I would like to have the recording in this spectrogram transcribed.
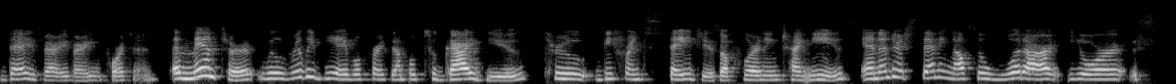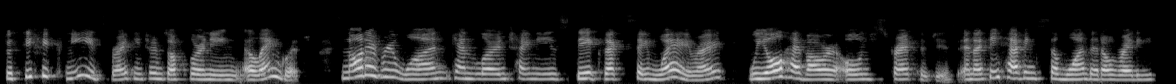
that is very very important. A mentor will really be able for example to guide you through different stages of learning chinese and understanding also what are your specific needs right in terms of learning a language not everyone can learn Chinese the exact same way, right? We all have our own strategies. And I think having someone that already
